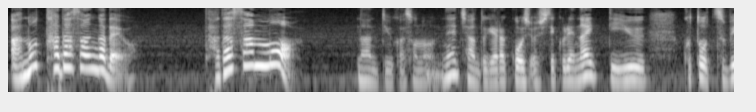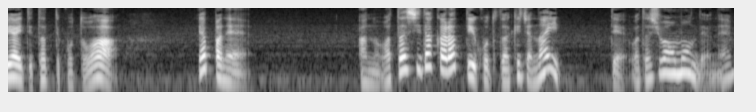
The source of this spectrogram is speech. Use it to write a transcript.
あの多田さんがだよ多田さんもなんていうかそのねちゃんとギャラ交渉してくれないっていうことをつぶやいてたってことはやっぱねあの私だからっていうことだけじゃないって私は思うんだよね。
